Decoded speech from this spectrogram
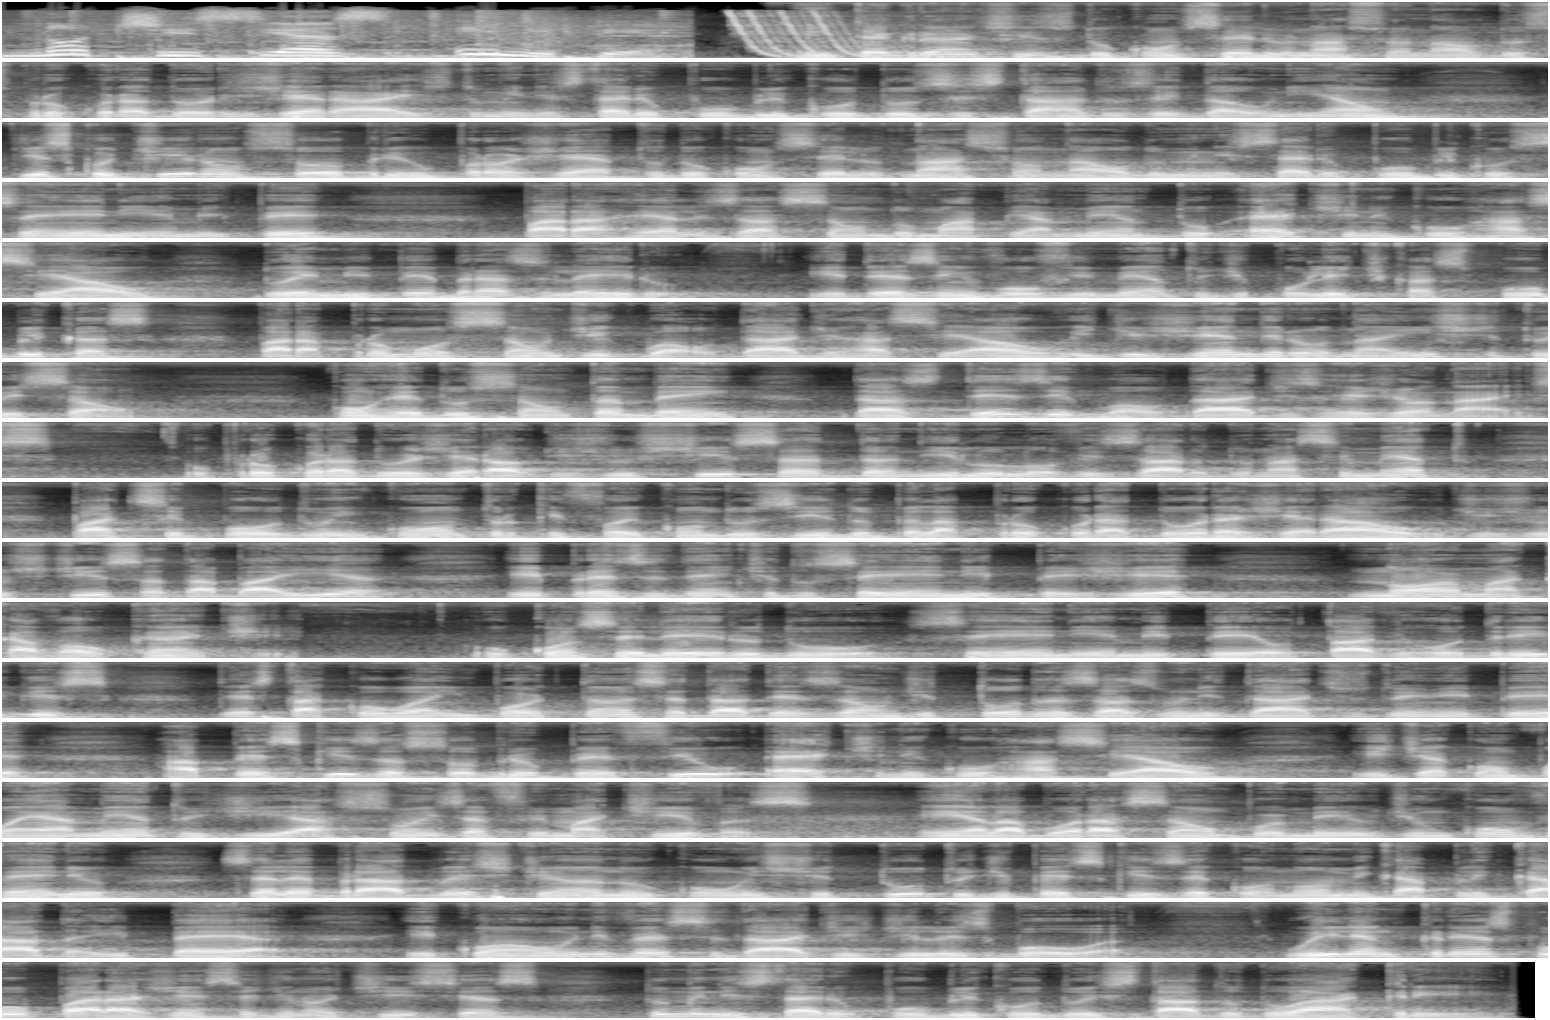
Notícias MP. Integrantes do Conselho Nacional dos Procuradores Gerais do Ministério Público dos Estados e da União discutiram sobre o projeto do Conselho Nacional do Ministério Público, CNMP, para a realização do mapeamento étnico-racial do MP brasileiro e desenvolvimento de políticas públicas para a promoção de igualdade racial e de gênero na instituição, com redução também das desigualdades regionais. O Procurador-Geral de Justiça, Danilo Lovisaro do Nascimento, participou do encontro que foi conduzido pela Procuradora-Geral de Justiça da Bahia e presidente do CNPG, Norma Cavalcante. O conselheiro do CNMP, Otávio Rodrigues, destacou a importância da adesão de todas as unidades do MP à pesquisa sobre o perfil étnico-racial e de acompanhamento de ações afirmativas, em elaboração por meio de um convênio celebrado este ano com o Instituto de Pesquisa Econômica Aplicada, IPEA, e com a Universidade de Lisboa. William Crespo, para a Agência de Notícias do Ministério Público do Estado do Acre.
